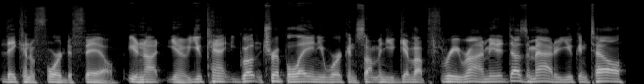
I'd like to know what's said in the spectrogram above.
they can afford to fail. You're not, you know, you can't you go out in AAA and you work on something, and you give up three runs. I mean, it doesn't matter. You can tell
